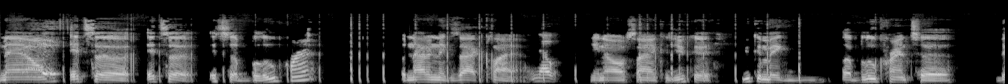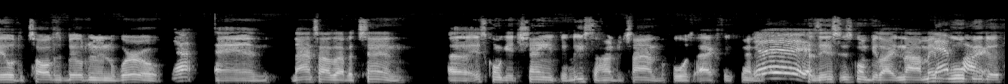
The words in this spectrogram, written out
Now it's a it's a it's a blueprint, but not an exact plan. Nope. You know what I'm saying? Because you could you can make a blueprint to build the tallest building in the world. Yeah. And nine times out of ten, uh, it's gonna get changed at least a hundred times before it's actually finished. Because yeah. it's, it's gonna be like, nah, maybe that we'll part. be the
